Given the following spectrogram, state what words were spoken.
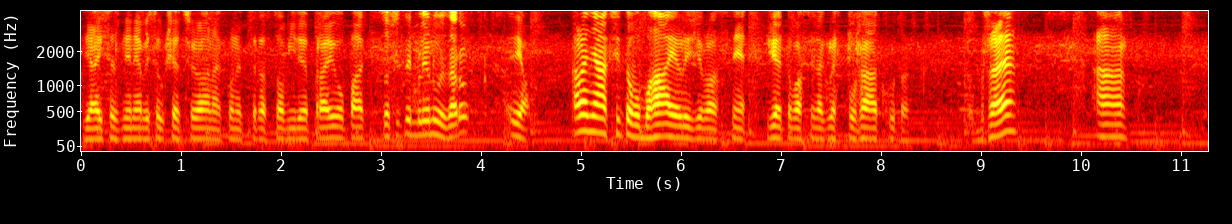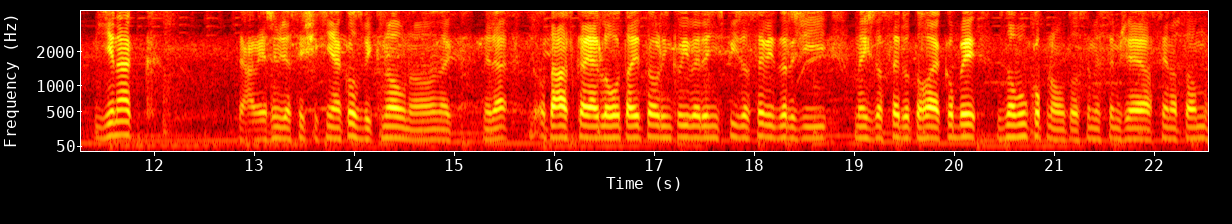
dělají se změny, aby se ušetřilo a nakonec se z toho vyjde právě opak. 130 milionů za rok? Jo. Ale nějak si to obhájili, že vlastně, že je to vlastně takhle v pořádku, tak dobře. A jinak já věřím, že si všichni jako zvyknou, no, tak nedá, otázka, jak dlouho tady to linkový vedení spíš zase vydrží, než zase do toho jakoby znovu kopnou, to si myslím, že je asi na tom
